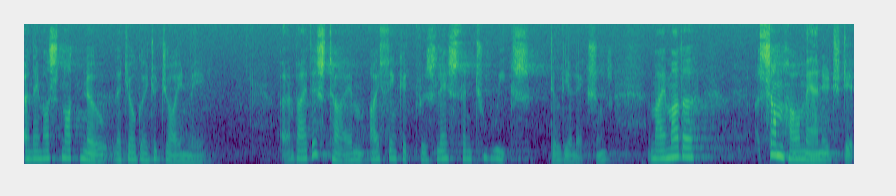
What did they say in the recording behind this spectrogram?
and they must not know that you're going to join me. Uh, by this time, I think it was less than two weeks till the elections. My mother somehow managed it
